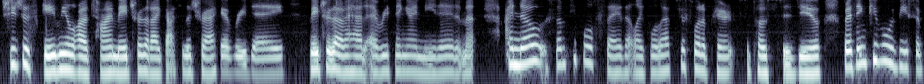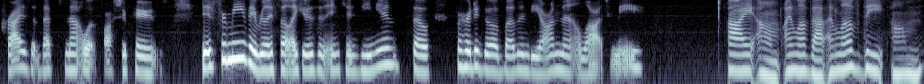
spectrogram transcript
she just gave me a lot of time made sure that i got to the track every day made sure that I had everything I needed. And that, I know some people say that, like, well, that's just what a parent's supposed to do. But I think people would be surprised that that's not what foster parents did for me. They really felt like it was an inconvenience. So for her to go above and beyond meant a lot to me. I um I love that. I love the um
